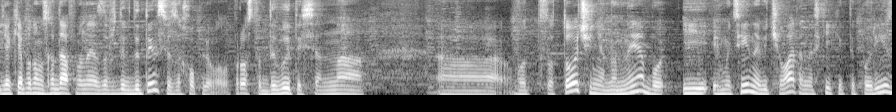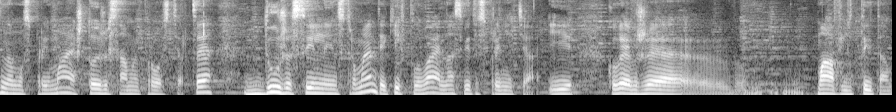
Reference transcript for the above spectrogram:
Як я потім згадав, мене завжди в дитинстві захоплювало просто дивитися на от, оточення, на небо і емоційно відчувати, наскільки ти по-різному сприймаєш той же самий простір. Це дуже сильний інструмент, який впливає на світосприйняття. І коли я вже е, мав йти там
